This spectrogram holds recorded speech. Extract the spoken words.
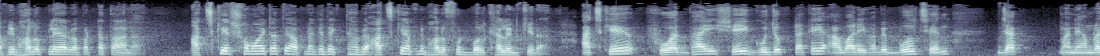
আপনি ভালো প্লেয়ার ব্যাপারটা তা না। আজকের সময়টাতে আপনাকে দেখতে হবে আজকে আপনি ভালো ফুটবল খেলেন কিনা। আজকে ফুয়াদ ভাই সেই গুজবটাকে আবার এইভাবে বলছেন যাক মানে আমরা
